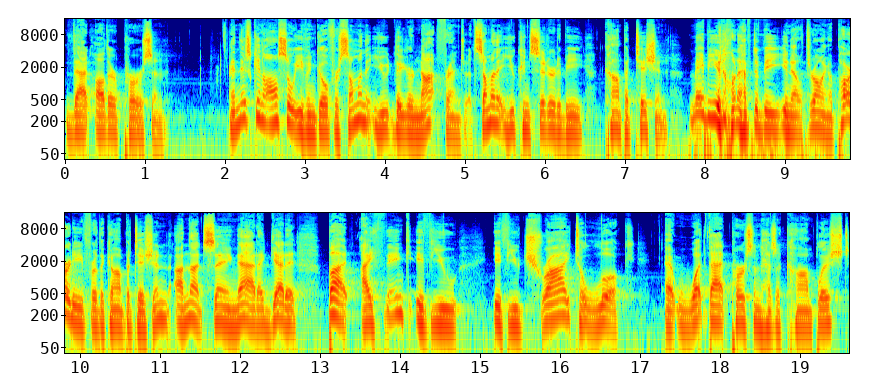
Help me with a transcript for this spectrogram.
that other person and this can also even go for someone that you that you're not friends with, someone that you consider to be competition. Maybe you don't have to be, you know, throwing a party for the competition. I'm not saying that. I get it. But I think if you if you try to look at what that person has accomplished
